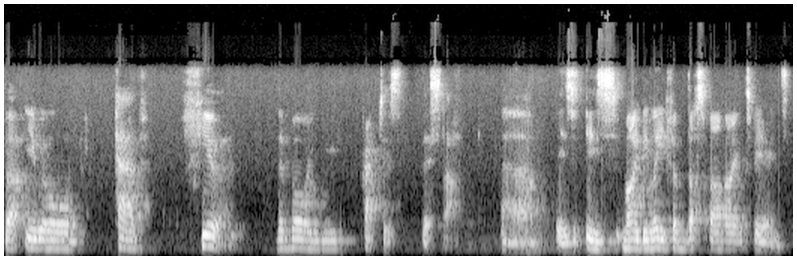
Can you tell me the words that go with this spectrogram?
But you will have fewer the more you practice this stuff, um, is, is my belief and thus far my experience.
